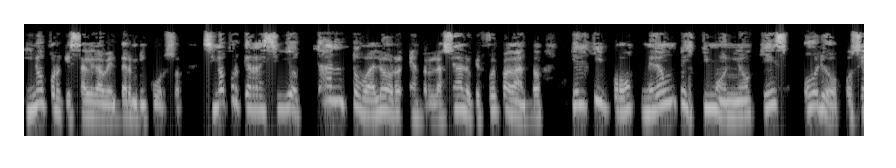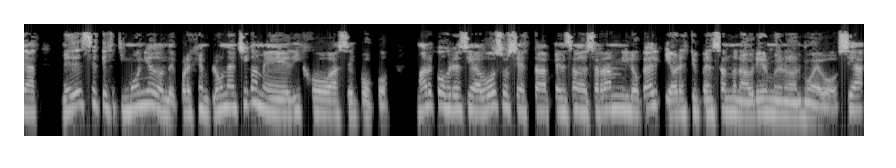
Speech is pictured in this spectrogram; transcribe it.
y no porque salga a vender mi curso, sino porque recibió tanto valor en relación a lo que fue pagando, que el tipo me da un testimonio que es oro. O sea, me da ese testimonio donde, por ejemplo, una chica me dijo hace poco, Marcos, gracias a vos, o sea, estaba pensando en cerrar mi local y ahora estoy pensando en abrirme uno nuevo. O sea,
